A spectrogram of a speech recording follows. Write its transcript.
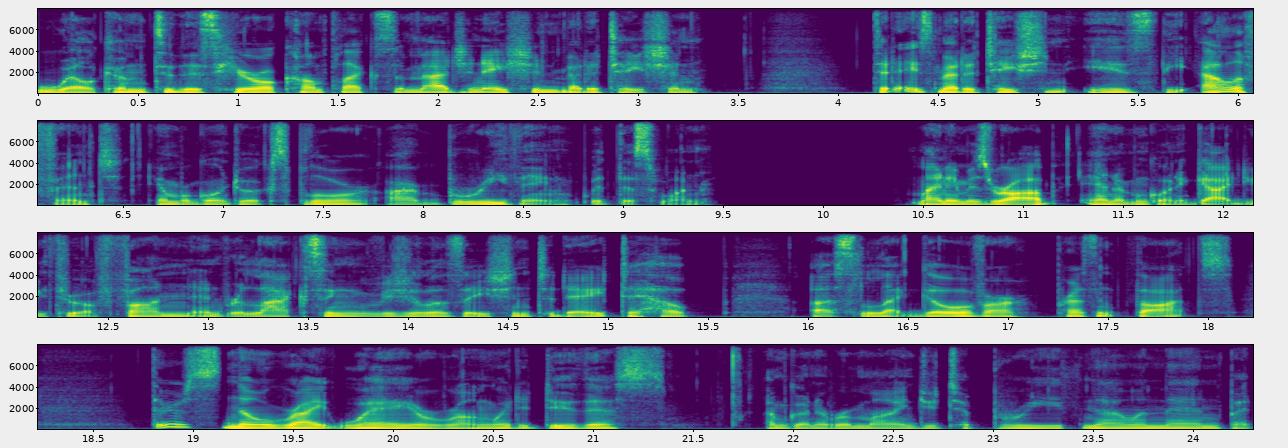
Welcome to this Hero Complex Imagination Meditation. Today's meditation is the elephant, and we're going to explore our breathing with this one. My name is Rob, and I'm going to guide you through a fun and relaxing visualization today to help us let go of our present thoughts. There's no right way or wrong way to do this. I'm going to remind you to breathe now and then, but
